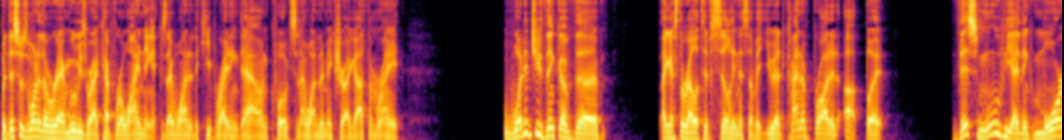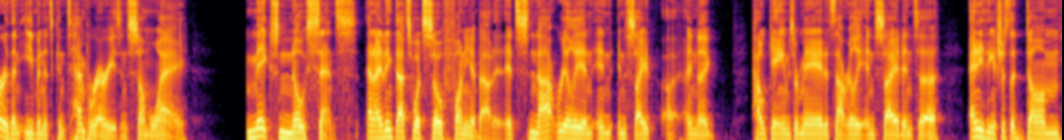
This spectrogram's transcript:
But this was one of the rare movies where I kept rewinding it because I wanted to keep writing down quotes and I wanted to make sure I got them right. What did you think of the, I guess, the relative silliness of it? You had kind of brought it up, but this movie, I think, more than even its contemporaries in some way, makes no sense. And I think that's what's so funny about it. It's not really an in, insight uh, in how games are made. It's not really insight into anything. It's just a dumb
